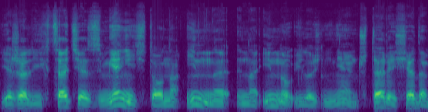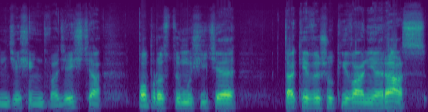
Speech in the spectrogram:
Jeżeli chcecie zmienić to na, inne, na inną ilość dni, nie wiem, 4, 7, 10, 20, po prostu musicie takie wyszukiwanie raz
